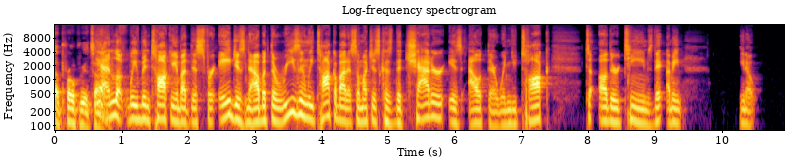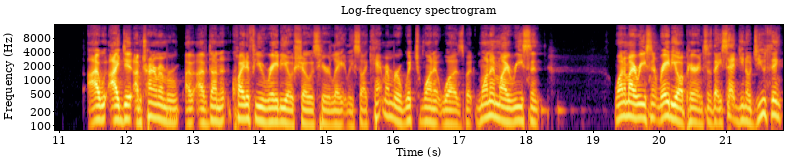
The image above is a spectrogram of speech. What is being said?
appropriate time. Yeah, and look, we've been talking about this for ages now, but the reason we talk about it so much is because the chatter is out there. When you talk to other teams, they, I mean, you know, I I did. I'm trying to remember. I've, I've done quite a few radio shows here lately, so I can't remember which one it was, but one of my recent one of my recent radio appearances, they said, you know, do you think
